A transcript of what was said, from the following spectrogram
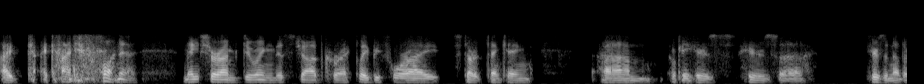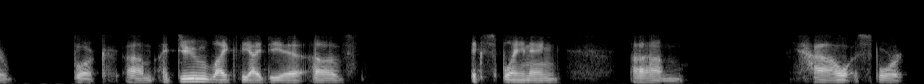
I, I kind of want to make sure I'm doing this job correctly before I start thinking, um, okay, here's, here's, uh, here's another book. Um, I do like the idea of explaining, um, how a sport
